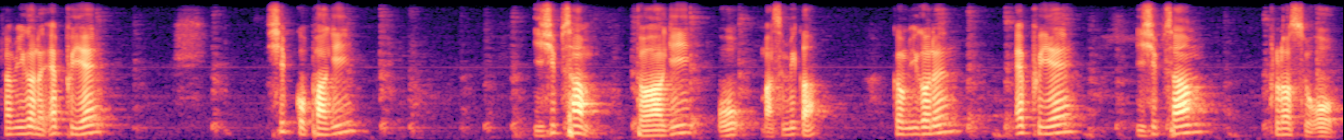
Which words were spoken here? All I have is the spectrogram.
그럼 이거는 F에 10 곱하기 23 더하기 5 맞습니까? 그럼 이거는 F에 23 플러스 5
